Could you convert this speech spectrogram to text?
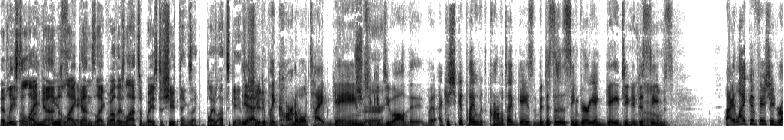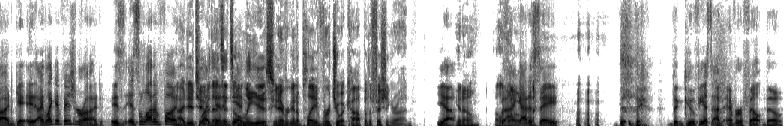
At least a light gun. a light gun's like, well, there's lots of ways to shoot things. I can play lots of games. of Yeah, you shooting. could play carnival type games. You could do all the, but I guess you could play with carnival type games, but it just doesn't seem very engaging. It just No. seems. I like a fishing rod game. I like a fishing rod. It's it's a lot of fun. I do too, but, that's then its again- only use. You're never going to play Virtua Cop with a fishing rod. Yeah, You know. but I gotta say, the, the the goofiest I've ever felt though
